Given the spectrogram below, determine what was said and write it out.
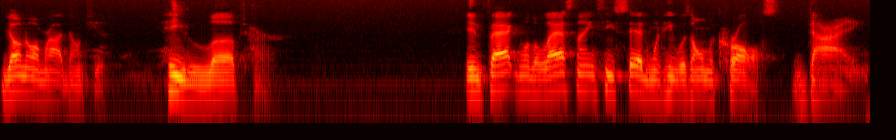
Y'all know I'm right, don't you? He loved her. In fact, one of the last things he said when he was on the cross, dying,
